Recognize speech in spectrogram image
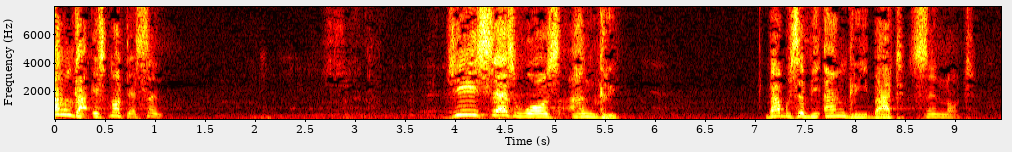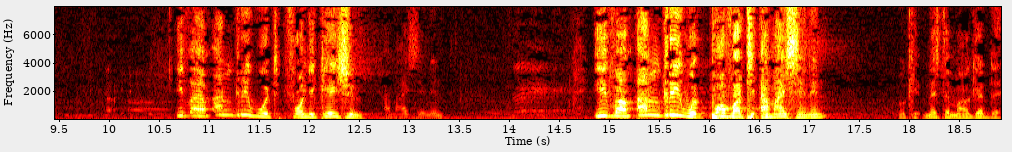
anger is not a sin. Jesus was angry. Bible said, Be angry, but sin not. If I am angry with fornication, am I sinning? If I'm angry with poverty, am I sinning? Okay, next time I'll get there.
